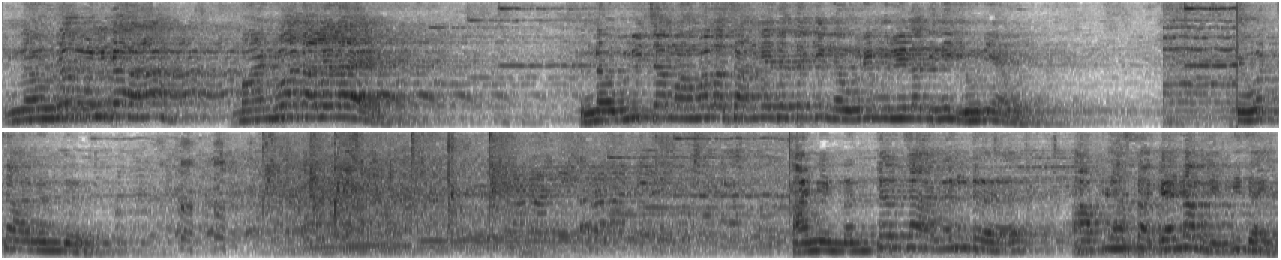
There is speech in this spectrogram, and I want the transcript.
नवरा मुलगा मांडवात आलेला आहे. नवरीच्या मामाला सांगण्यात येतं की नवरी मुलीला तिने घेऊन यावं. शेवटचा आनंद. आणि नंतरचा आनंद आपल्या सगळ्यांना माहिती जाईल.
